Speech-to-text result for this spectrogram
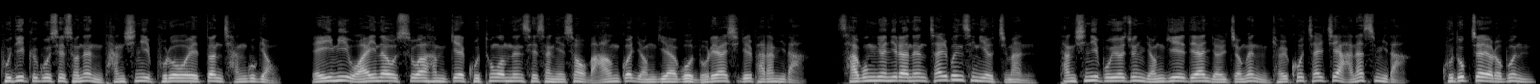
부디 그곳에서는 당신이 부러워했던 장국영, 에이미 와이나우스와 함께 고통 없는 세상에서 마음껏 연기하고 노래하시길 바랍니다. 40년이라는 짧은 생이었지만 당신이 보여준 연기에 대한 열정은 결코 짧지 않았습니다. 구독자 여러분,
